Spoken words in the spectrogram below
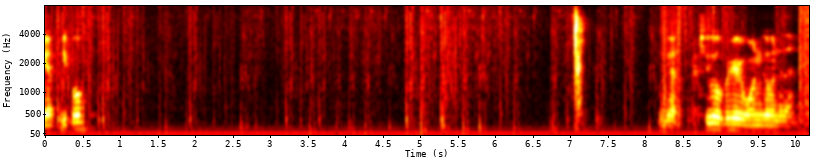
Got people? We got two over here, one going to them.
